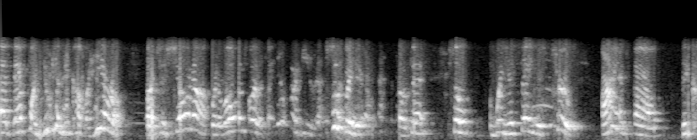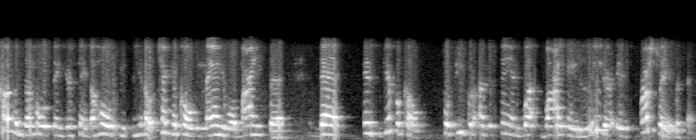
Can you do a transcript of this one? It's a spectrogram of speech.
At that point, you can become a hero by just showing up with a rolling toilet paper. Superhero. Superhero. Okay. So what you're saying is true. I have found because of the whole thing you're saying, the whole you know technical manual mindset, that it's difficult for people to understand what why a leader is frustrated with them.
